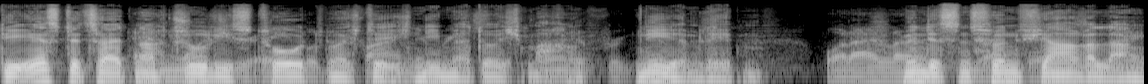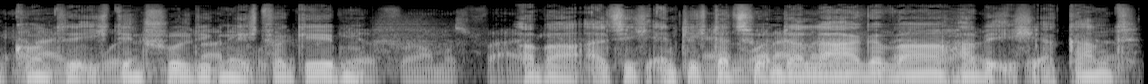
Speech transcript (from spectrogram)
Die erste Zeit nach Julies Tod möchte ich nie mehr durchmachen. Nie im Leben. Mindestens fünf Jahre lang konnte ich den Schuldigen nicht vergeben. Aber als ich endlich dazu in der Lage war, habe ich erkannt,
